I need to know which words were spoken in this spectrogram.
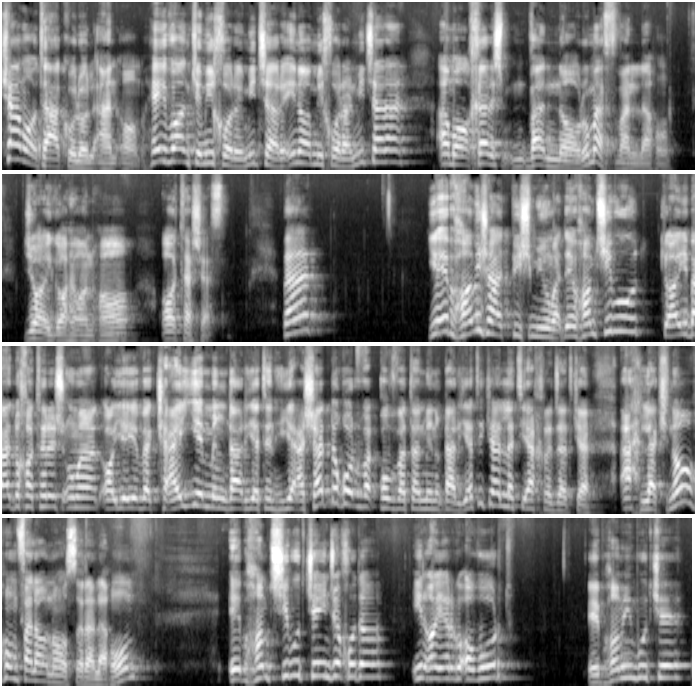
کما تاکل الانعام. حیوان که می‌خوره میچره اینا می‌خورن میچرن اما آخرش و نارو مثون لهم. جایگاه آنها آتش است. بعد یه ابهامی شاید پیش می اومد ابهام چی بود؟ که آیه بعد به خاطرش اومد آیه و کعی من قریت هی اشد قوتا من قریت که التي اخرجت که اهلکناهم فلا ناصر لهم. ابهام چی بود که اینجا خدا؟ این آیه رو آورد. ابهام این بود که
